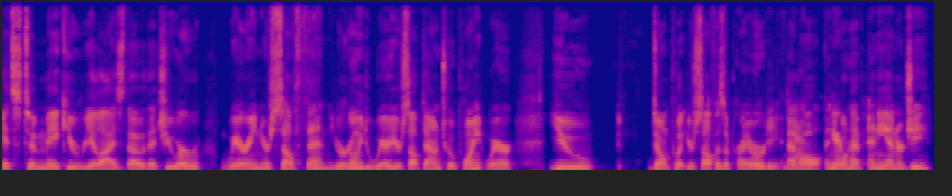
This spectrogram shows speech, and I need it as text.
It's to make you realize, though, that you are wearing yourself thin. You're going to wear yourself down to a point where you don't put yourself as a priority at all and you You're- won't have any energy.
